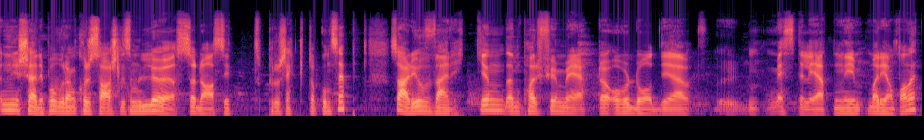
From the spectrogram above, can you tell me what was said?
er nysgjerrig på hvordan Corsage liksom løser da sitt prosjekt og konsept, så er det jo verken den parfymerte, overdådige mesterligheten i Marie Antoinette,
